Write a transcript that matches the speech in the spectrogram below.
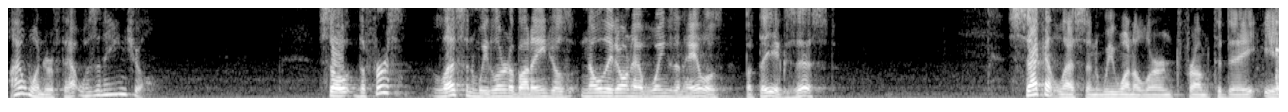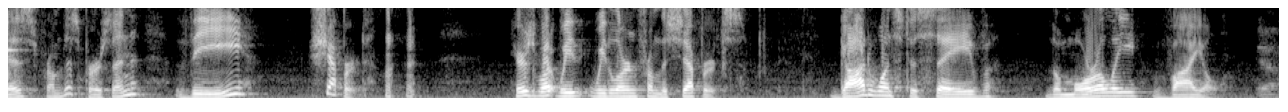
I wonder if that was an angel. So the first lesson we learn about angels no, they don't have wings and halos, but they exist. Second lesson we want to learn from today is from this person, the shepherd. Here's what we, we learn from the shepherds God wants to save the morally vile. Yeah.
